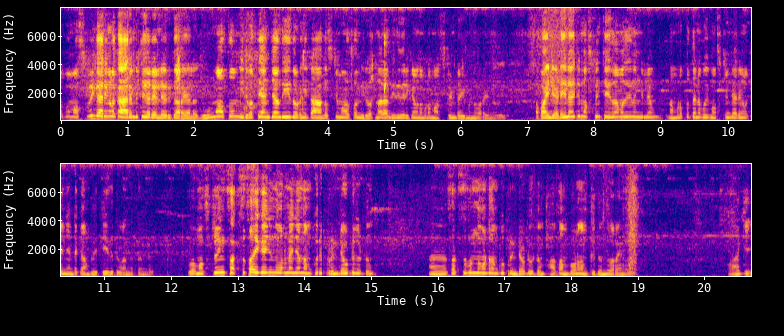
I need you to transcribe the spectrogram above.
അപ്പോൾ മസ്റ്ററിങ് കാര്യങ്ങളൊക്കെ ആരംഭിച്ച കാര്യം എല്ലാവർക്കും അറിയാമല്ലോ ജൂൺ മാസം ഇരുപത്തി അഞ്ചാം തീയതി തുടങ്ങിയിട്ട് ആഗസ്റ്റ് മാസം ഇരുപത്തിനാലാം തീയതി വരെയാണ് നമ്മുടെ മസ്റ്ററിങ് ടൈം എന്ന് പറയുന്നത്. അപ്പോൾ അതിന്റെ ഇടയിലായിട്ട് മസ്റ്ററിങ് ചെയ്താൽ മതിയെന്നെങ്കിലും നമ്മളിപ്പോൾ തന്നെ പോയി മസ്റ്ററിങ് കാര്യങ്ങളൊക്കെ ഞാൻ എന്റെ കംപ്ലീറ്റ് ചെയ്തിട്ട് വന്നിട്ടുണ്ട്. അപ്പോൾ മസ്റ്ററിങ് സക്സസ് ആയി കഴിഞ്ഞെന്ന് പറഞ്ഞു കഴിഞ്ഞാൽ നമുക്കൊരു പ്രിന്റ് ഔട്ട് കിട്ടും സക്സസ് എന്നുകൊണ്ട് നമുക്ക് പ്രിന്റ് ഔട്ട് കിട്ടും. ആ സംഭവമാണ് നമുക്ക് ഇതെന്ന് പറയുന്നത്. ബാക്കി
